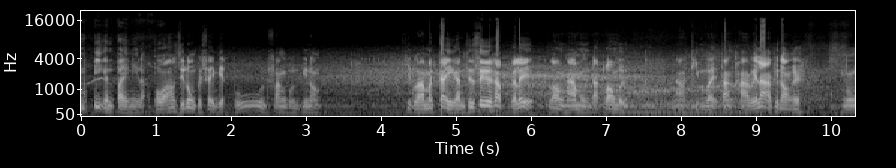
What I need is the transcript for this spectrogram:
มปีกันไปนี่แหละเพราะว่าเขาสิลงไปใส่เบ็ดพูนฟังพุ่นพี่น้อง คิดว่ามันใกล้กันซื่อๆครับ ก็เลยลองหาหมองดักลองเบิ่งอ้าทิมไว้ตั้งขาเวลาพี่น้องเอ้ย งง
